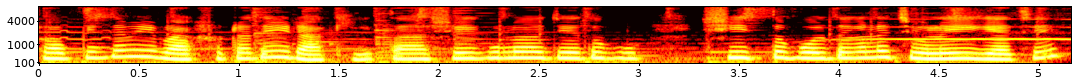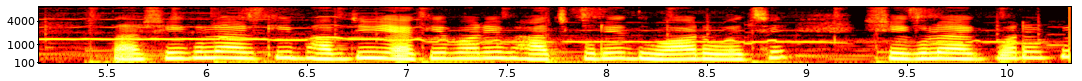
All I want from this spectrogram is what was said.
সব কিন্তু আমি এই বাক্সটাতেই রাখি। তা সেইগুলো যেহেতু শীত তো বলতে গেলে চলেই গেছে, তা সেগুলো আর কি ভাবছি একেবারে ভাজ করে ধোয়া রয়েছে, সেগুলো একবার একটু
